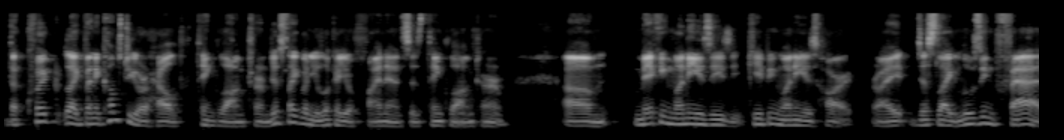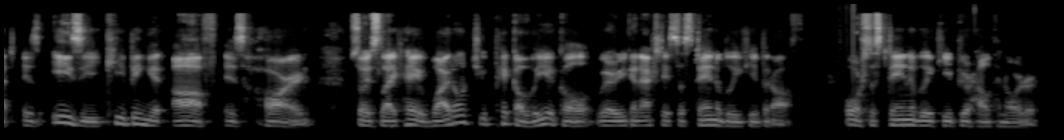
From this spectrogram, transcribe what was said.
The quick like when it comes to your health think long term. Just like when you look at your finances think long term. Um, making money is easy keeping money is hard right just like losing fat is easy keeping it off is hard so it's like hey why don't you pick a vehicle where you can actually sustainably keep it off or sustainably keep your health in order.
